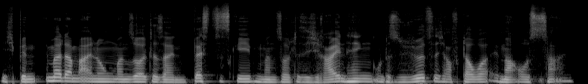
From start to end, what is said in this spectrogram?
Ich bin immer der Meinung, man sollte sein Bestes geben, man sollte sich reinhängen und es wird sich auf Dauer immer auszahlen.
